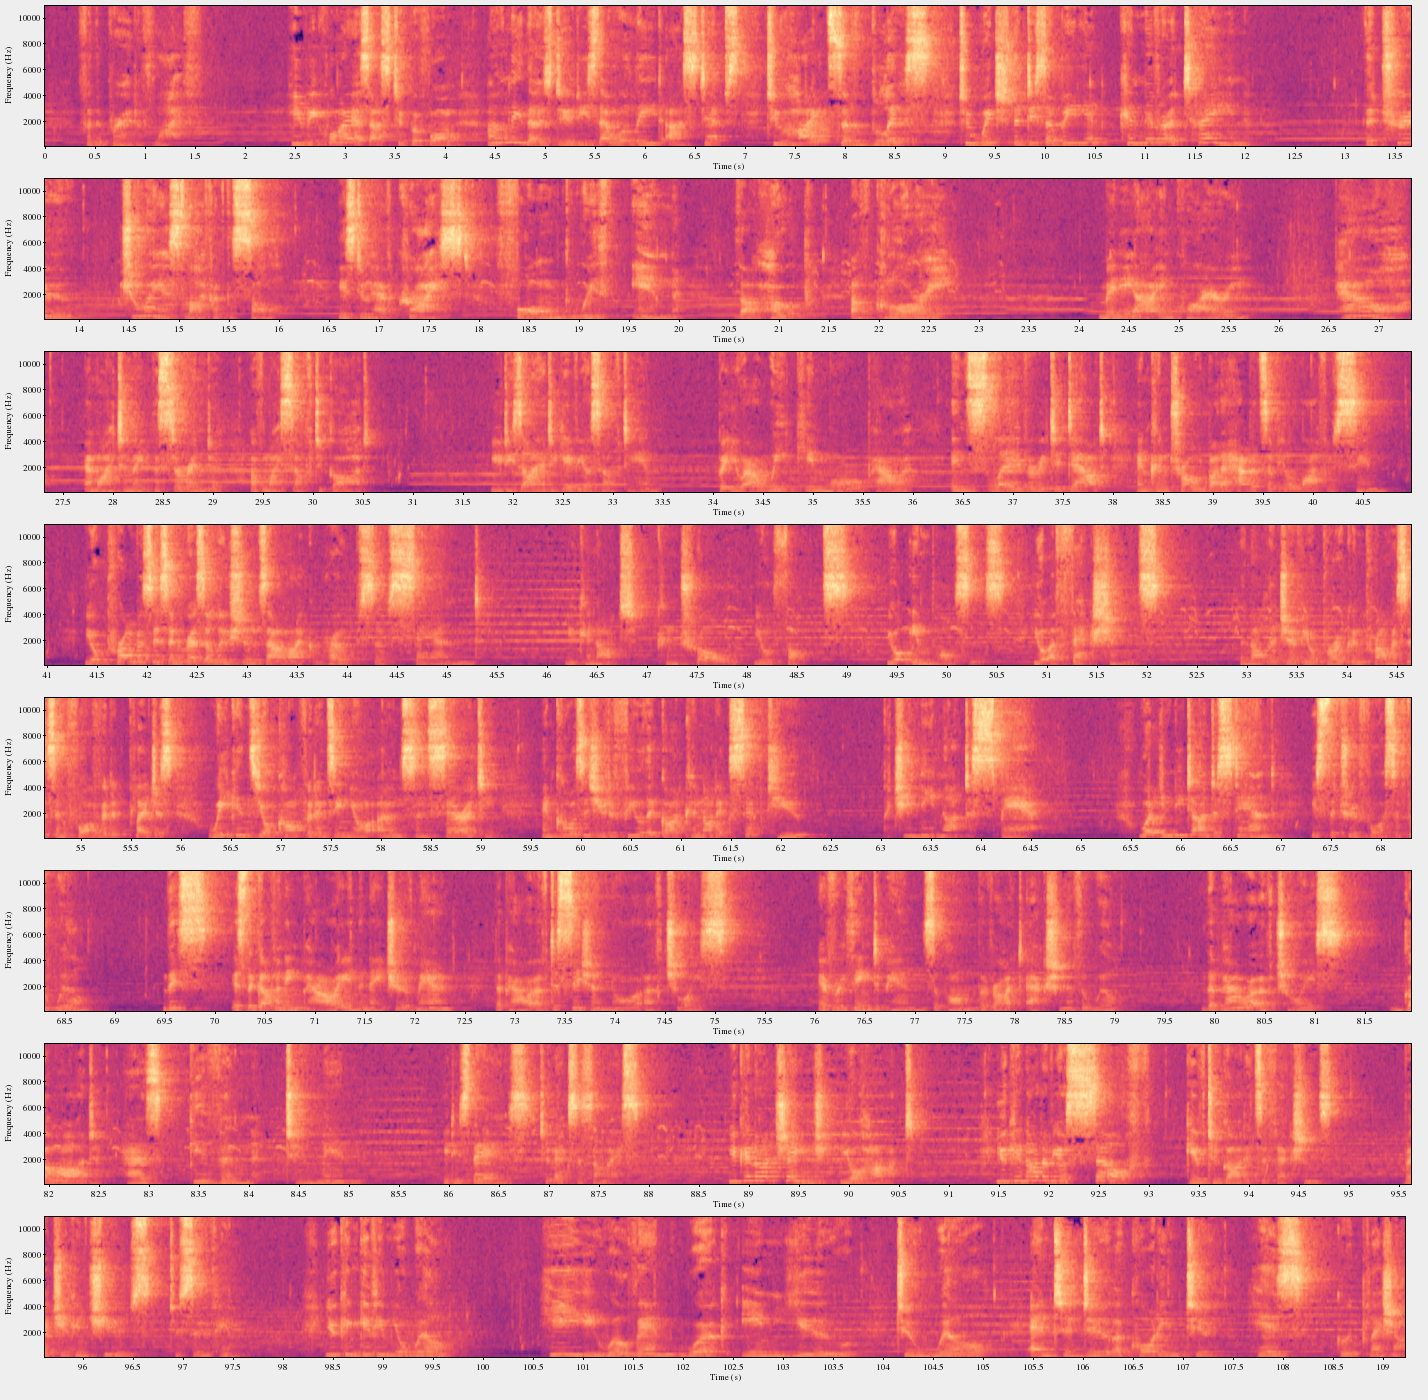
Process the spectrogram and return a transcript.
for the bread of life. He requires us to perform only those duties that will lead our steps to heights of bliss to which the disobedient can never attain. The true, joyous life of the soul is to have Christ formed within, the hope of glory. Many are inquiring, How am I to make the surrender of myself to God. You desire to give yourself to Him, but you are weak in moral power, in slavery to doubt, and controlled by the habits of your life of sin. Your promises and resolutions are like ropes of sand. You cannot control your thoughts, your impulses, your affections. The knowledge of your broken promises and forfeited pledges weakens your confidence in your own sincerity and causes you to feel that God cannot accept you. But you need not despair. What you need to understand is the true force of the will. This is the governing power in the nature of man, the power of decision or of choice. Everything depends upon the right action of the will. The power of choice, God has given to men. It is theirs to exercise. You cannot change your heart. You cannot of yourself give to God its affections, but you can choose to serve Him. You can give Him your will. He will then work in you to will and to do according to His good pleasure.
